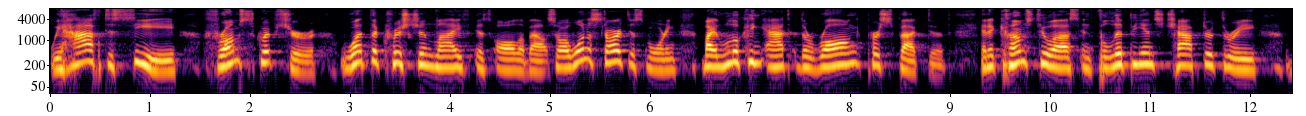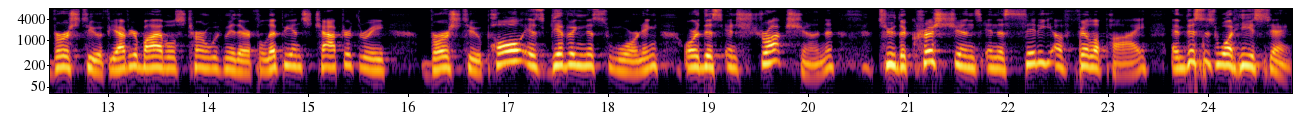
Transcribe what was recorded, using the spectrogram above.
We have to see from Scripture what the Christian life is all about. So I want to start this morning by looking at the wrong perspective. And it comes to us in Philippians chapter 3, verse 2. If you have your Bibles, turn with me there. Philippians chapter 3, verse 2. Paul is giving this warning or this instruction to the Christians in the city of Philippi. And this is what he is saying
